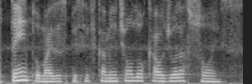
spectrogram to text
o templo, mais especificamente, é um local de orações.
